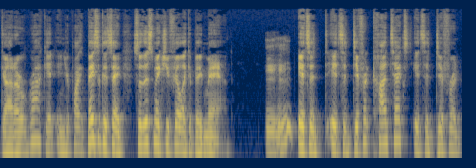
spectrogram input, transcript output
"Got a rocket in your pocket," basically saying, "So this makes you feel like a big man." Mm-hmm. It's a it's a different context. It's a different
